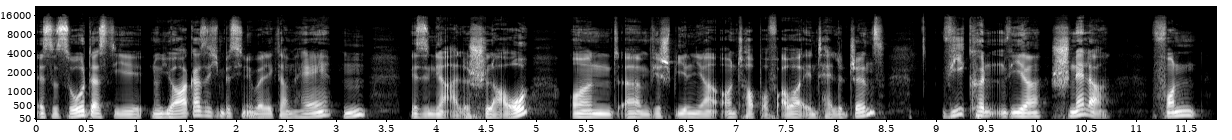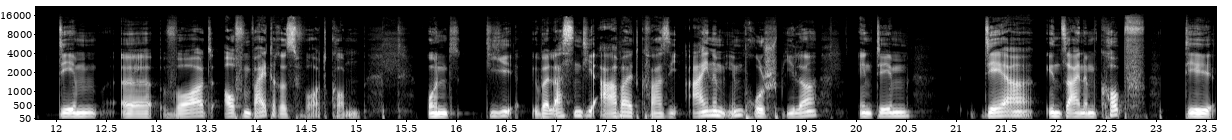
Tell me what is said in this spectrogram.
ist es so, dass die New Yorker sich ein bisschen überlegt haben, hey, hm, wir sind ja alle schlau und ähm, wir spielen ja on top of our intelligence. Wie könnten wir schneller von dem äh, Wort auf ein weiteres Wort kommen? Und die überlassen die Arbeit quasi einem Impro-Spieler, indem der in seinem Kopf die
